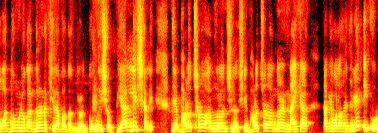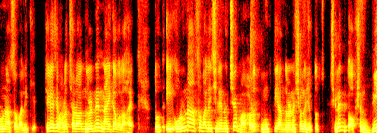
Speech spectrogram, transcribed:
অবাধ্যমূলক আন্দোলন খিলাফত আন্দোলন। তো উনিশশো বিয়াল্লিশ সালে যে ভারত ছাড়ো আন্দোলন ছিল, সেই ভারত ছাড়ো আন্দোলনের নায়িকা কাকে বলা হয়ে থাকে? এই অরুণা আসফ আলীকে, ঠিক আছে? ভারত ছাড়ো আন্দোলনের নায়িকা বলা হয়। তো এই অরুণা আসফ আলী ছিলেন হচ্ছে ভারত মুক্তি আন্দোলনের সঙ্গে যুক্ত ছিলেন। তো অপশন বি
